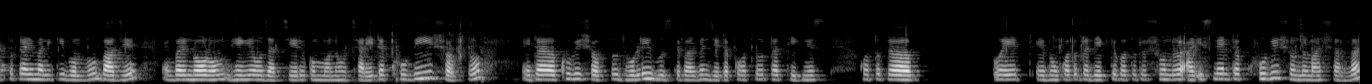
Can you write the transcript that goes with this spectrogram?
এতটাই মানে কি বলব, বাজে, একবারে নরম, ভেঙেও যাচ্ছে, এরকম মনে হচ্ছে। আর এটা খুবই শক্ত, এটা খুবই শক্ত, ধরলেই বুঝতে পারবেন যেটা কতটা থিকনেস কতটা ওয়েট এবং কতটা দেখতে কতটা সুন্দর। আর স্মেলটা খুবই সুন্দর মার্শাল্লাহ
